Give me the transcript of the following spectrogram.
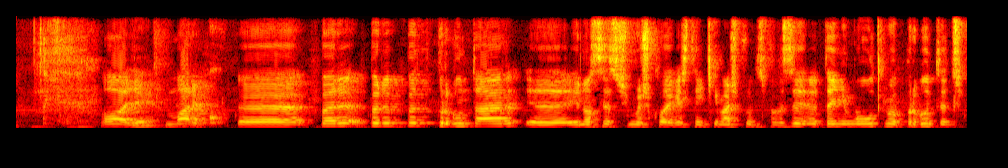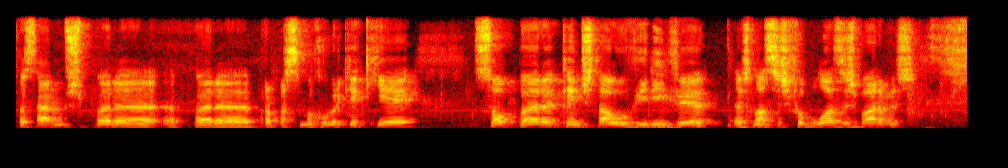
Olha, Marco, uh, para, para, para te perguntar, uh, eu não sei se os meus colegas têm aqui mais perguntas para fazer, eu tenho uma última pergunta antes de passarmos para, para, para a próxima rubrica, que é só para quem nos está a ouvir e ver as nossas fabulosas barbas.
